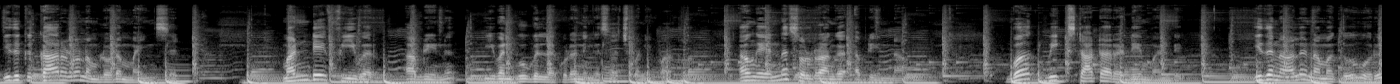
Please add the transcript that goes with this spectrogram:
இதுக்கு காரணம் நம்மளோட மைண்ட் செட் மண்டே ஃபீவர் அப்படின்னு ஈவன் கூகுளில் கூட நீங்கள் சர்ச் பண்ணி பார்க்கலாம். அவங்க என்ன சொல்கிறாங்க அப்படின்னா ஒர்க் வீக் ஸ்டார்ட் ஆகிற டே மண்டே இதனால் நமக்கு ஒரு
